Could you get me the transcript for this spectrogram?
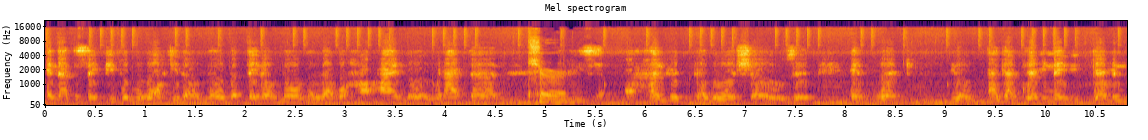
And not to say people in Milwaukee don't know, but they don't know on the level how I know it when I've done Sure. these a hundred award shows and, and worked. You know, I got Grammy nominated, Grammy,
